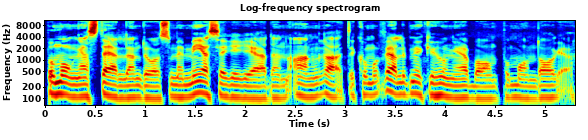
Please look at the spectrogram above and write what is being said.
på många ställen då som är mer segregerade än andra, att det kommer väldigt mycket hungriga barn på måndagar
